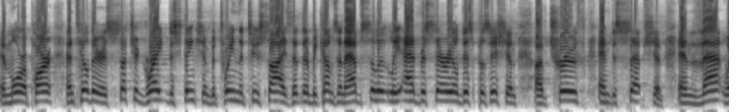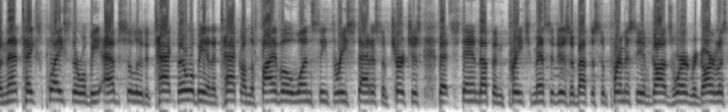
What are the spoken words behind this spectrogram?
and more apart until there is such a great distinction between the two sides that there becomes an absolutely adversarial disposition of truth and deception. And that, when that takes place, there will be absolute attack. There will be an attack on the 501c3 status of churches that stand up and preach messages about the supremacy of God's Word, regardless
